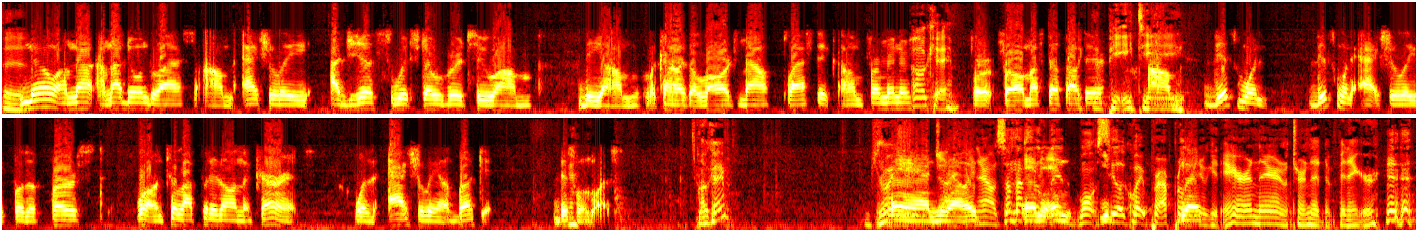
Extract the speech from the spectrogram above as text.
the No, I'm not. I'm not doing glass. Um, actually, I just switched over to um, the um, kind of like a large mouth plastic um, fermenter Okay. for for all my stuff out Like the there. PET. Um, this one, this one actually for the first well until I put it on the currants was actually in a bucket. This one was. Okay. And, you know, it- now, sometimes and- the lid and- won't seal it quite properly. Yeah. You'll get air in there and it'll turn it into vinegar.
